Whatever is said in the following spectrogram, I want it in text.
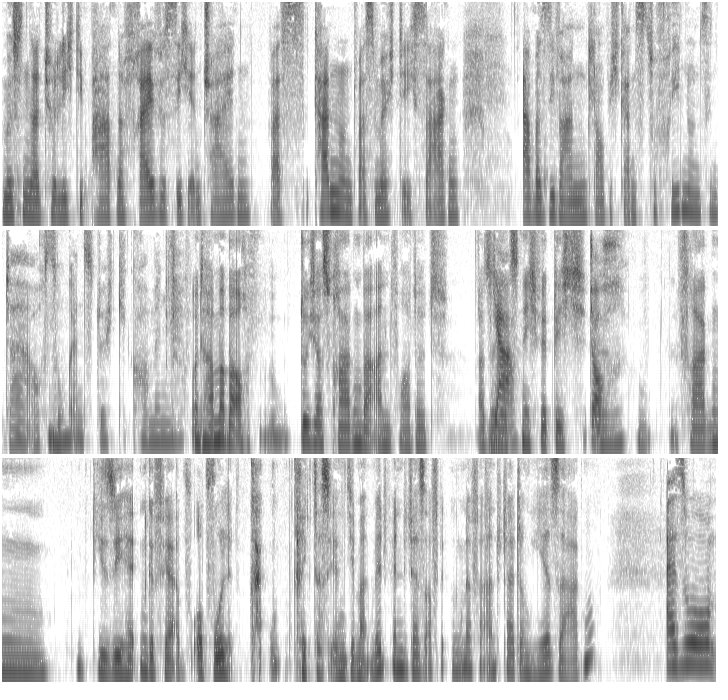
müssen natürlich die Partner frei für sich entscheiden, was kann und was möchte ich sagen. Aber sie waren, glaube ich, ganz zufrieden und sind da auch so mhm. ganz durchgekommen. Und haben aber auch durchaus Fragen beantwortet. Also ja, jetzt nicht wirklich doch. Äh, Fragen die sie hätten gefährdet, obwohl kriegt das irgendjemand mit, wenn die das auf irgendeiner Veranstaltung hier sagen? Also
